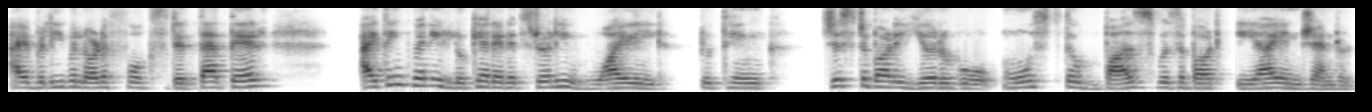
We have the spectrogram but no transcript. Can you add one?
I believe a lot of folks did that there. I think when you look at it, it's really wild to think just about a year ago, most of the buzz was about AI in general.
